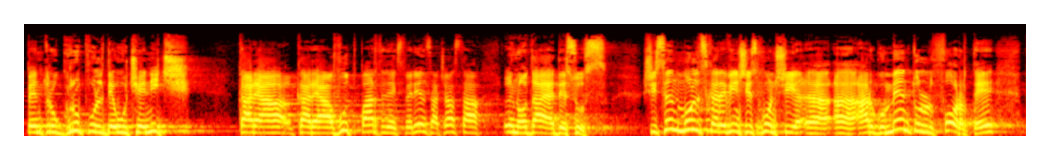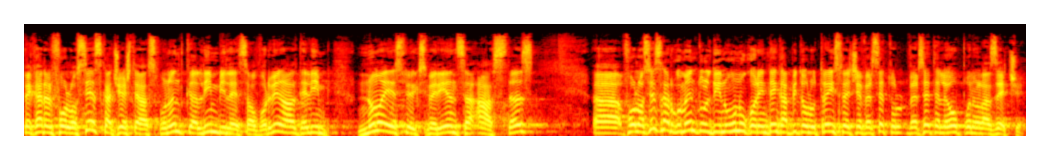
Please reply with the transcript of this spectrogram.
pentru grupul de ucenici care a, care a avut parte de experiența aceasta în odaia de sus. Și sunt mulți care vin și spun și uh, uh, argumentul forte pe care îl folosesc aceștia spunând că limbile sau vorbind în alte limbi nu mai este o experiență astăzi, uh, folosesc argumentul din 1 Corinteni, capitolul 13, versetul, versetele 8 până la 10,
